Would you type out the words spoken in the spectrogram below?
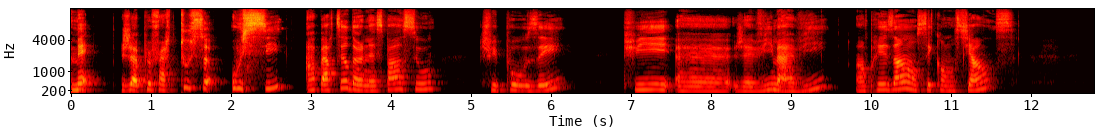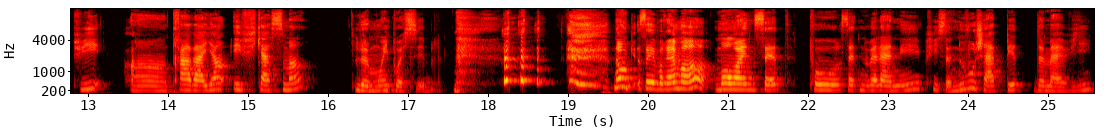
Mais je peux faire tout ça aussi à partir d'un espace où je suis posée, puis euh, je vis ma vie en présence et conscience, puis en travaillant efficacement le moins possible. Donc, c'est vraiment mon mindset pour cette nouvelle année, puis ce nouveau chapitre de ma vie,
